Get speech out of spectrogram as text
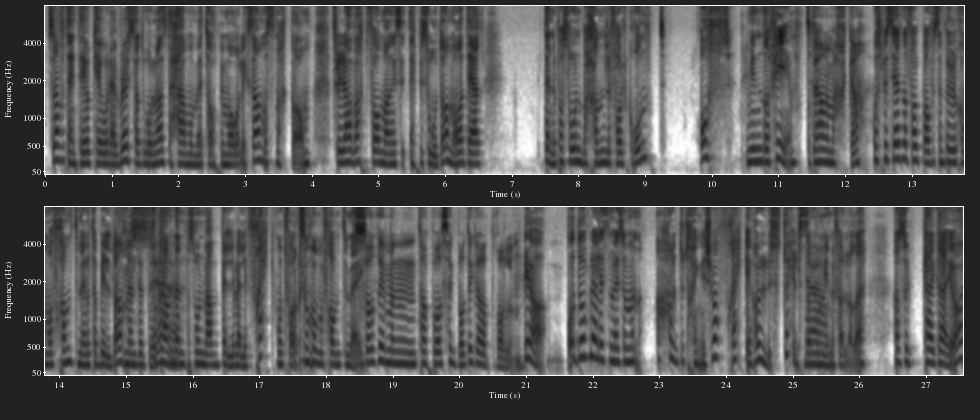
Så derfor tenkte jeg ok, whatever, jeg sa til Roland det her må vi ta opp i morgen liksom, og snakke om. Fordi det har vært for mange episoder nå der denne personen behandler folk rundt oss mindre fint. Og det har vi merka. Og spesielt når folk bare for vil komme fram til meg og ta bilder, det det så kan den personen være veldig veldig frekk mot folk som kommer fram til meg. Sorry, men tar på seg bodyguard-rollen. Ja, og da blir liksom jeg som men du trenger ikke være frekk. Jeg har lyst til å hilse Ja. på mine følgere. Altså, hva er greia?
